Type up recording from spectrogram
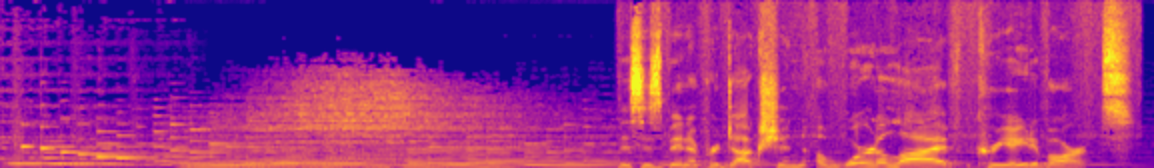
This has been a production of Word Alive Creative Arts.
